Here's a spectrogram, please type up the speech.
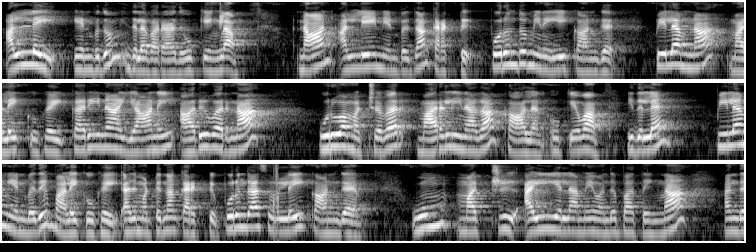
அல்லை என்பதும் இதில் வராது. ஓகேங்களா? நான் அல்லேன் என்பது தான் கரெக்டு பொருந்தும் இணையை காண்க. பிலம்னா மலைக்குகை கரீனா யானை. அருவர்னா உருவமற்றவர். மரளினா தான் காலன். ஓகேவா? இதில் பிலம் என்பது மலைக்குகை அது மட்டும்தான் கரெக்டு பொருந்தா சொல்லை காண்க. உம் மற்று ஐ எல்லாமே வந்து பார்த்திங்கன்னா அந்த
